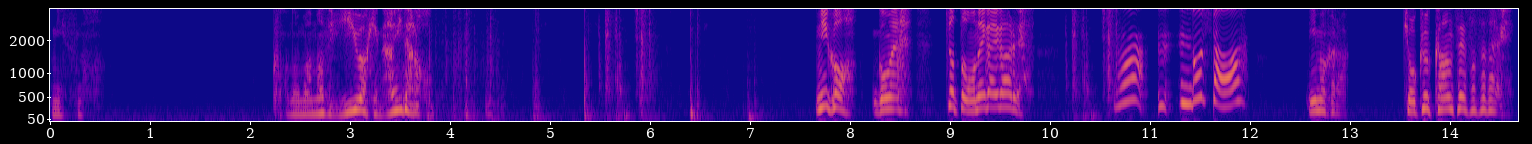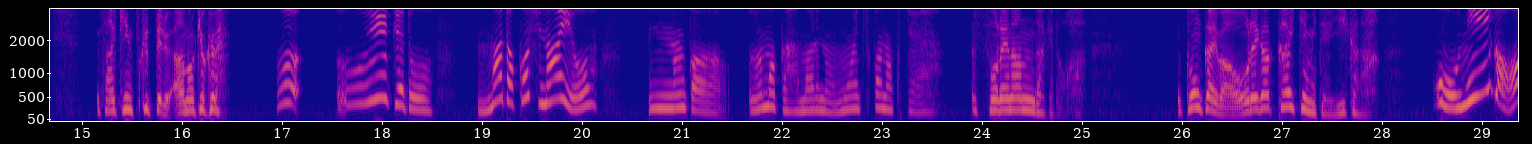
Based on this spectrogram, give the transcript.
ミスのこのままでいいわけないだろ。ニコごめん。ちょっとお願いがある。あんどうした？今から曲完成させたい。最近作ってるあの曲。う、いいけどまだ歌詞ないよ。なんかうまくハマるの思いつかなくて。それなんだけど。今回は俺が書いてみていいかな。お兄が？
